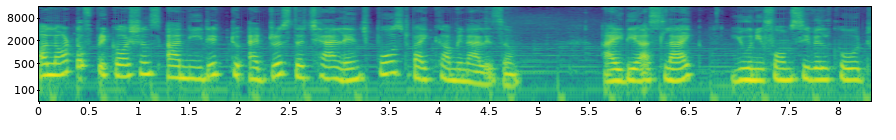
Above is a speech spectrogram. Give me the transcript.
A lot of precautions are needed to address the challenge posed by communalism. Ideas like uniform civil code,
